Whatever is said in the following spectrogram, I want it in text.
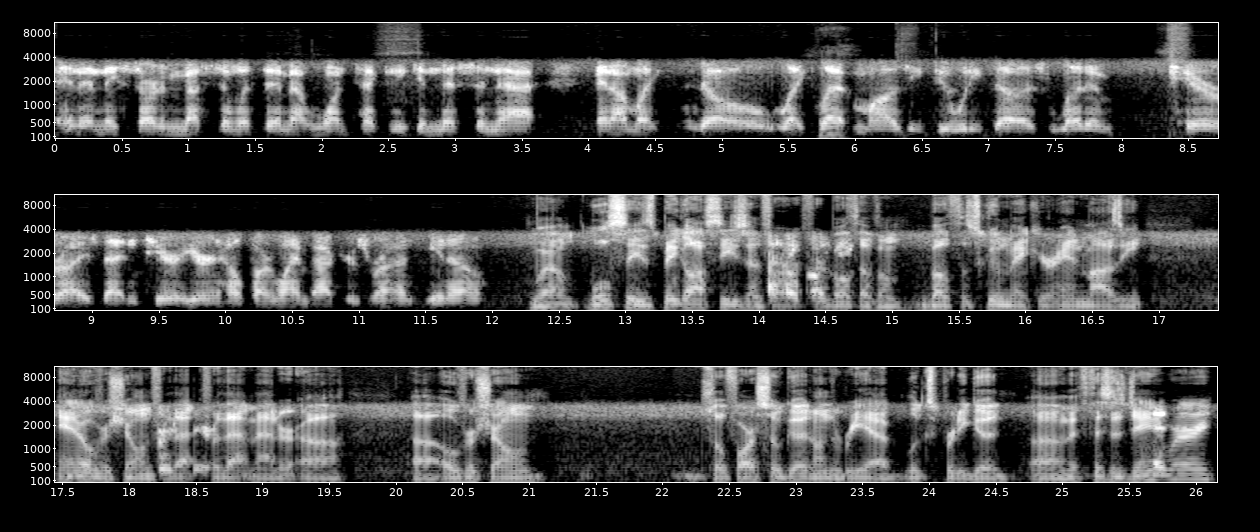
and then they started messing with him at one technique and this and that and I'm like, no, like let Mazi do what he does. Let him terrorize that interior and help our linebackers run. You know, Well, we'll see. It's big off season for, for both of them, both the Schoonmaker and Mazi, and Overshown for For that sure. for that matter. Uh, uh, Overshown, so far so good on the rehab. Looks pretty good. Um, if this is January,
